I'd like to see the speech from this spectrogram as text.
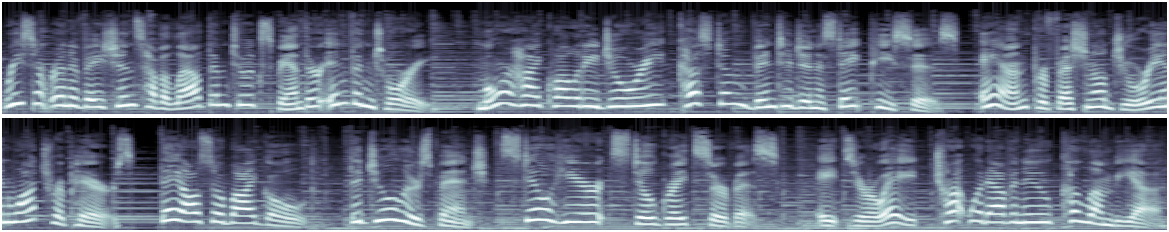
Recent renovations have allowed them to expand their inventory more high quality jewelry, custom vintage and estate pieces, and professional jewelry and watch repairs. They also buy gold. The Jeweler's Bench, still here, still great service. 808 Trotwood Avenue, Columbia.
